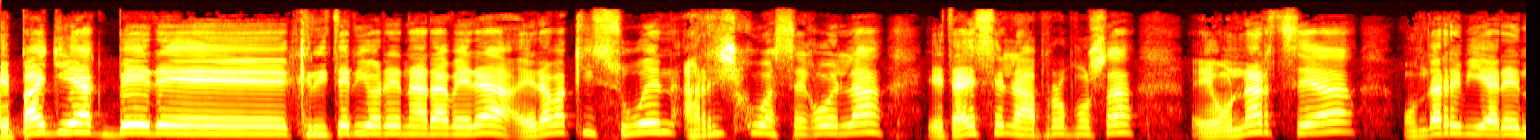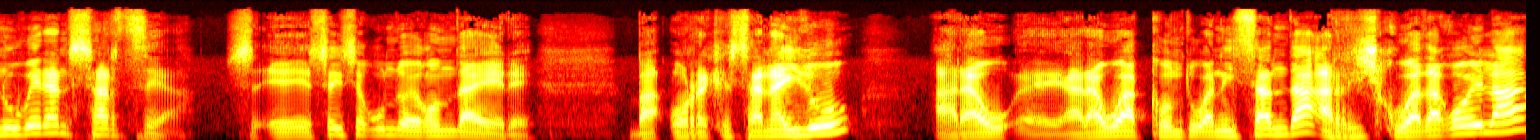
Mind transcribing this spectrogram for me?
epaileak bere kriterioren arabera, erabaki zuen arriskua zegoela, eta ez zela aproposa, e, onartzea, ondarribiaren uberan sartzea. E, sei segundo egonda ere. Ba, horrek esan nahi du, arau, e, arauak kontuan izan da, arriskua dagoela,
